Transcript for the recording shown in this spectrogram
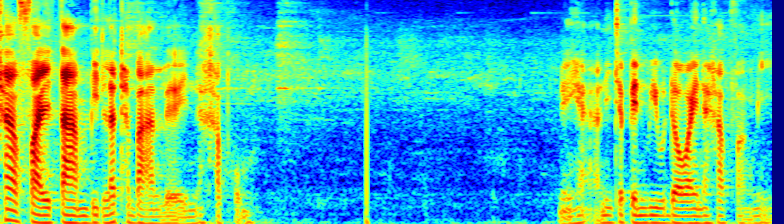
ค่าไฟตามบินรัฐบาลเลยนะครับผม นี่ฮะ อันนี้จะเป็นวิวดอยนะครับ ฝั่งนี้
